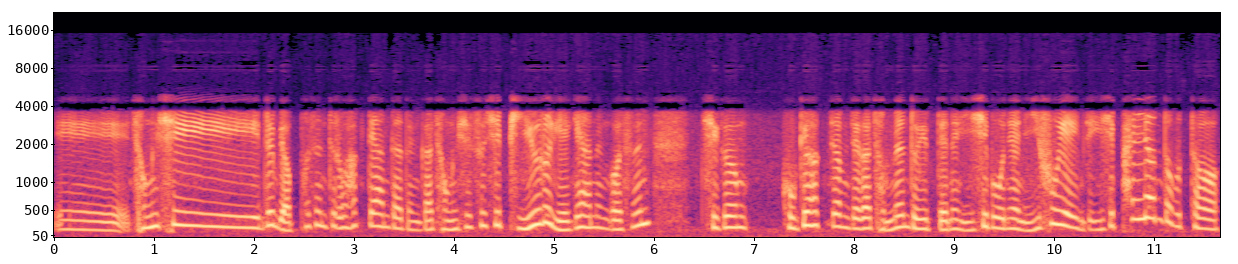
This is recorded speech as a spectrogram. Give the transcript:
이 정시를 몇 퍼센트로 확대한다든가 정시 수시 비율을 얘기하는 것은 지금 고교 학점제가 전면 도입되는 25년 이후에 이제 28년도부터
